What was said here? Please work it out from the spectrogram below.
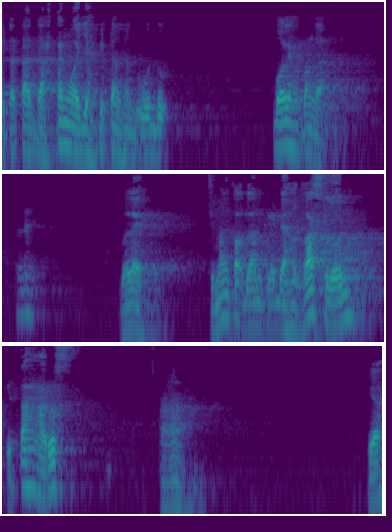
kita tadahkan wajah kita sampai wudhu. Boleh apa enggak? Boleh. Boleh. Cuman kalau dalam kaidah ghaslun kita harus ah, ya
